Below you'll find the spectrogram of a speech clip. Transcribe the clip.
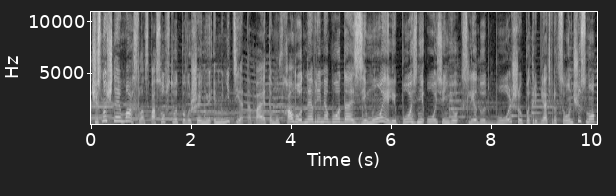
Чесночное масло способствует повышению иммунитета, поэтому в холодное время года, зимой или поздней осенью следует больше употреблять в рацион чеснок,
